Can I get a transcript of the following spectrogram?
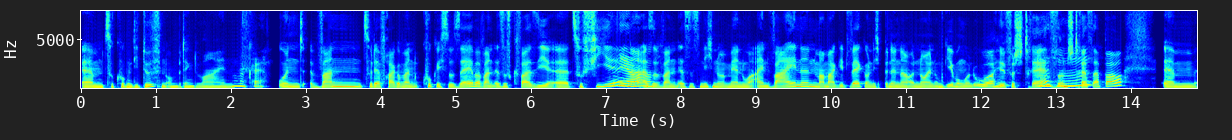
ähm, zu gucken, die dürfen unbedingt weinen. Okay. Und wann, zu der Frage, wann gucke ich so selber, wann ist es quasi äh, zu viel? Ne? Ja. Ne? Also wann ist es nicht nur mehr nur ein Weinen, Mama geht weg und ich bin in einer neuen Umgebung und oh, Hilfe, Stress mhm. und Stressabbau. Ähm,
